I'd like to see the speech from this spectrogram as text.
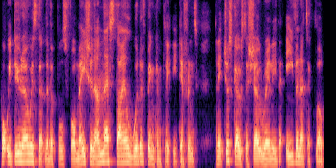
What we do know is that Liverpool's formation and their style would have been completely different, and it just goes to show really that even at a club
